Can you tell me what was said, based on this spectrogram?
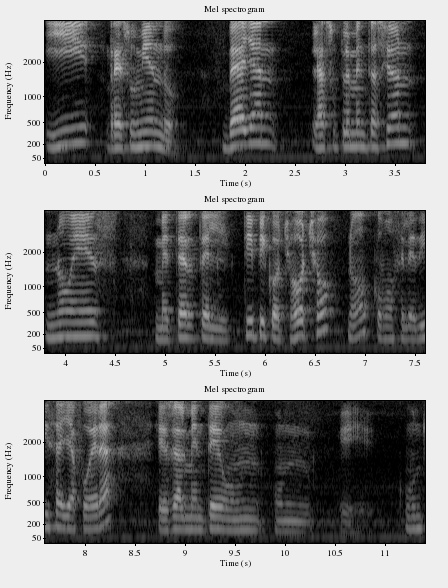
y resumiendo, vayan, la suplementación no es meterte el típico chocho, ¿no? Como se le dice allá afuera, es realmente un, un, eh, un,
